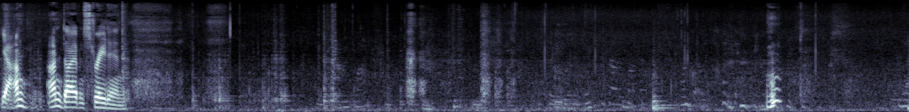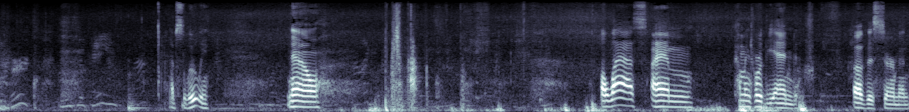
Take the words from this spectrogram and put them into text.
Yeah, I'm I'm diving straight in. Absolutely. Now, alas, I am coming toward the end of this sermon.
